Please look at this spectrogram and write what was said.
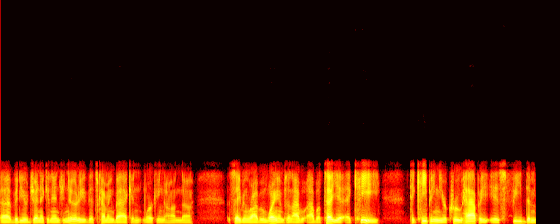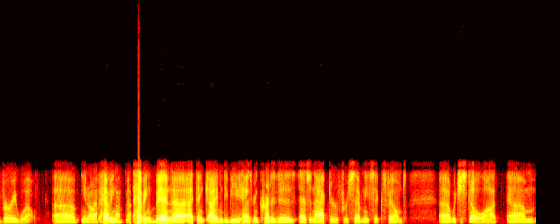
uh, Videogenic and Ingenuity that's coming back and working on uh, Saving Robin Williams. And I, w- I will tell you a key to keeping your crew happy is feed them very well. Uh, you know, having having been, uh, I think IMDb has been credited as, as an actor for 76 films, uh, which is still a lot. Um,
